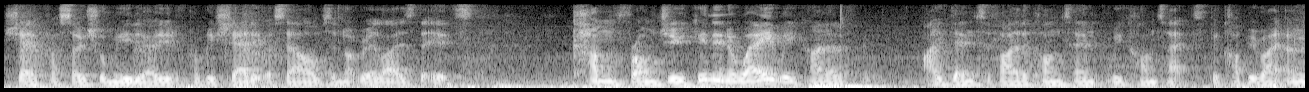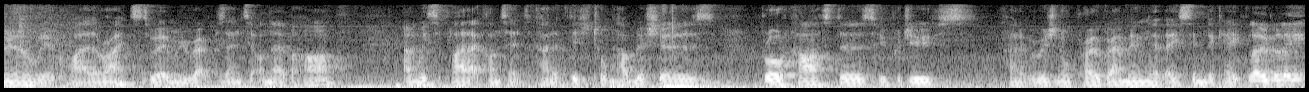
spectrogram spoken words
shared across social media. You'd have probably shared it yourselves and not realised that it's come from Jukin in a way. We kind of identify the content, we contact the copyright owner, we acquire the rights to it, and we represent it on their behalf. And we supply that content to kind of digital publishers, broadcasters who produce kind of original programming that they syndicate globally,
